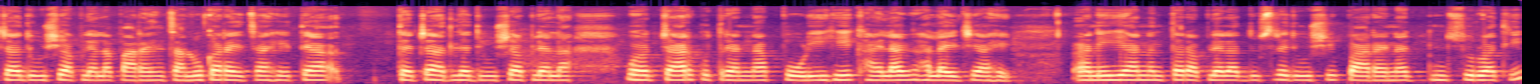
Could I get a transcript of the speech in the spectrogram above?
ज्या दिवशी आपल्याला पारायण चालू करायचं आहे त्या त्याच्या आदल्या दिवशी आपल्याला चार कुत्र्यांना पोळी ही खायला घालायची आहे. आणि यानंतर आपल्याला दुसऱ्या दिवशी पारायणा सुरुवात ही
